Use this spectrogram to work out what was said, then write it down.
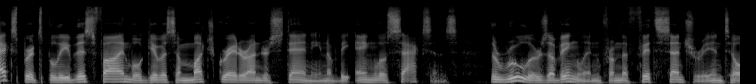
Experts believe this find will give us a much greater understanding of the Anglo Saxons, the rulers of England from the 5th century until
